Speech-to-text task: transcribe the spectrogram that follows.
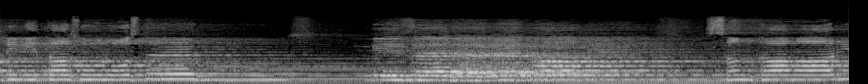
Trinitas unos Deus, miserere Santa Maria.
